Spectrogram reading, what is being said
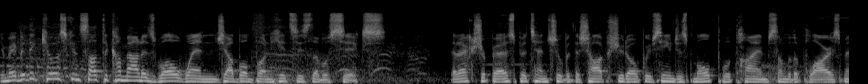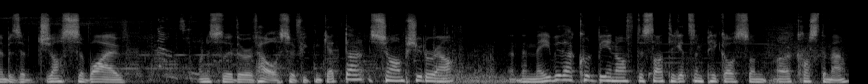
Yeah, maybe the kills can start to come out as well when Xiao Bonbon hits his level 6. That extra burst potential with the sharpshooter, we've seen just multiple times some of the Polaris members have just survived on a slither of hell. So if you can get that sharpshooter out, then maybe that could be enough to start to get some pickoffs on uh, across the map.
